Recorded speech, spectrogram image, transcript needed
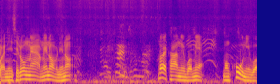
บัดนี้สิลงน้ำแน่นอนบัดนี้เนาะร้อยคามนี่บ่แม่มองคู่นี่บ่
